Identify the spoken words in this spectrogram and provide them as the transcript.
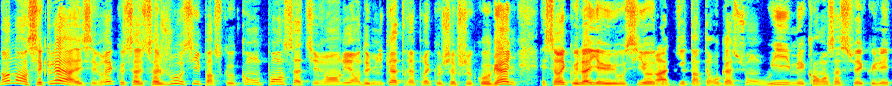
Non, non, c'est clair. Et c'est vrai que ça, ça, joue aussi parce que quand on pense à Thierry Henry en 2004 après que Shevchenko gagne, et c'est vrai que là, il y a eu aussi euh, ouais. cette interrogation. Oui, mais comment ça se fait que les,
